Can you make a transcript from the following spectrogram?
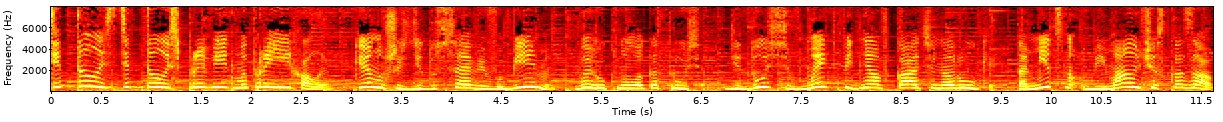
Дідусь, дідусь, привіт, ми приїхали. Кинувшись дідусеві в обійми, вигукнула Катруся. Дідусь вмить підняв Катю на руки та міцно обіймаючи сказав:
